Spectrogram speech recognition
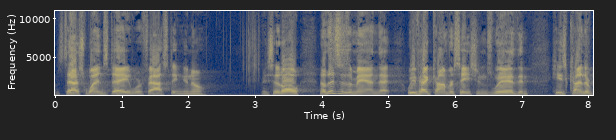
It's Ash Wednesday. We're fasting, you know. And he said, Oh, now this is a man that we've had conversations with, and he's kind of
